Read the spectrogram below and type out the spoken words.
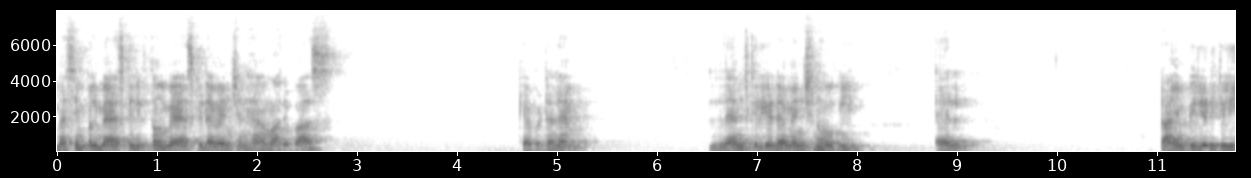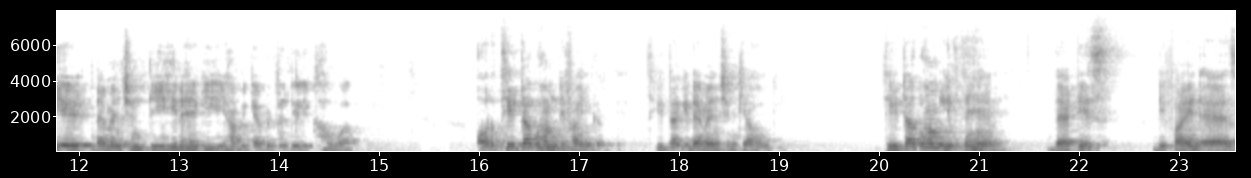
मैं सिंपल मैथ्स की लिखता हूँ। मैथ्स की डायमेंशन है हमारे पास कैपिटल एम लेंथ के लिए डायमेंशन होगी एल टाइम पीरियड के लिए डायमेंशन टी ही रहेगी। यहाँ भी कैपिटल टी लिखा हुआ। और थीटा को हम डिफाइन करते हैं। थीटा की डायमेंशन क्या होगी? थीटा को हम लिखते हैं that is defined as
